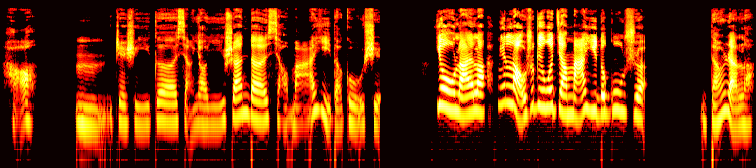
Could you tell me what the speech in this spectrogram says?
好，嗯，这是一个想要移山的小蚂蚁的故事。又来了，你老是给我讲蚂蚁的故事。当然了，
